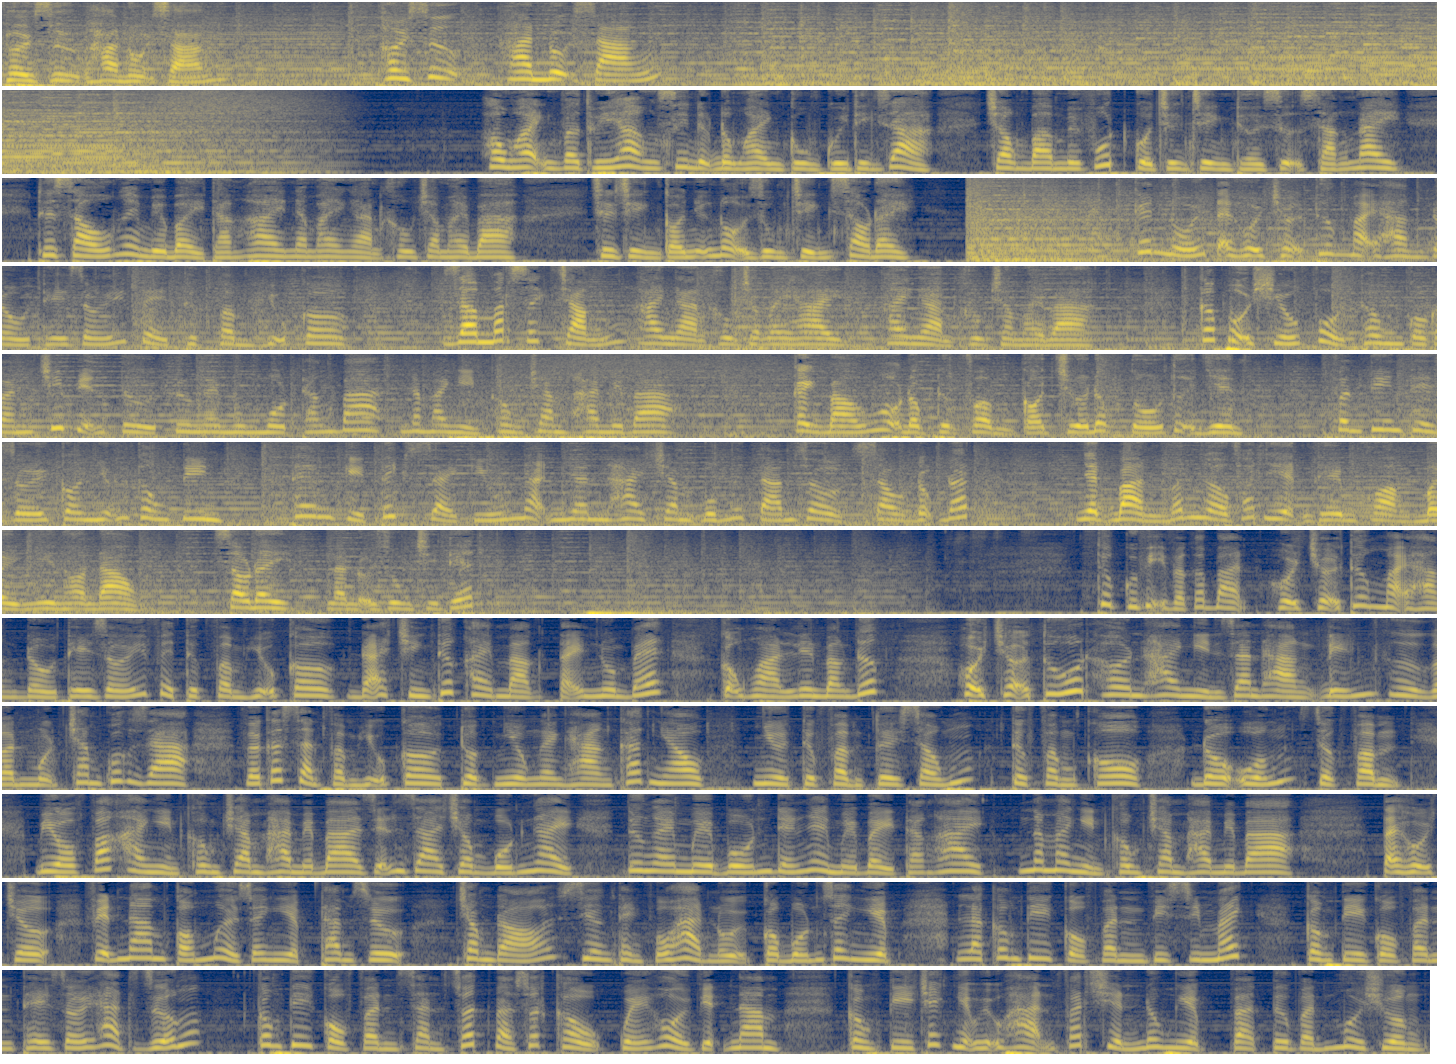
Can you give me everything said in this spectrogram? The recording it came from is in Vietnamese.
Thời sự Hà Nội sáng. Thời sự Hà Nội sáng. Hồng Hạnh và Thúy Hằng xin được đồng hành cùng quý thính giả trong 30 phút của chương trình Thời sự sáng nay, thứ sáu ngày 17 tháng 2 năm 2023. Chương trình có những nội dung chính sau đây. Kết nối tại hội trợ thương mại hàng đầu thế giới về thực phẩm hữu cơ. Ra mắt sách trắng 2022-2023 cấp hộ chiếu phổ thông có gắn chip điện tử từ ngày 1 tháng 3 năm 2023. Cảnh báo ngộ độc thực phẩm có chứa độc tố tự nhiên. Phần tin thế giới có những thông tin, thêm kỳ tích giải cứu nạn nhân 248 giờ sau động đất. Nhật Bản bất ngờ phát hiện thêm khoảng 7.000 hòn đảo. Sau đây là nội dung chi tiết. Thưa quý vị và các bạn, Hội trợ thương mại hàng đầu thế giới về thực phẩm hữu cơ đã chính thức khai mạc tại Nuremberg, Cộng hòa Liên bang Đức. Hội trợ thu hút hơn 2.000 gian hàng đến từ gần 100 quốc gia với các sản phẩm hữu cơ thuộc nhiều ngành hàng khác nhau như thực phẩm tươi sống, thực phẩm khô, đồ uống, dược phẩm. BioFac 2023 diễn ra trong 4 ngày, từ ngày 14 đến ngày 17 tháng 2 năm 2023. Tại hội trợ, Việt Nam có 10 doanh nghiệp tham dự, trong đó riêng thành phố Hà Nội có 4 doanh nghiệp là công ty cổ phần Visimex, công ty cổ phần Thế giới hạt dưỡng, công ty cổ phần sản xuất và xuất khẩu Quế Hồi Việt Nam, công ty trách nhiệm hữu hạn phát triển nông nghiệp và tư vấn môi trường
